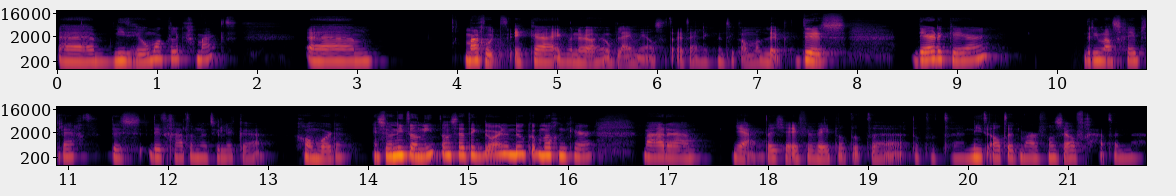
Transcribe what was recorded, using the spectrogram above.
Ehm, niet heel makkelijk gemaakt. Um, maar goed, ik, uh, ik ben er wel heel blij mee als het uiteindelijk natuurlijk allemaal lukt. Dus, derde keer, drie maal scheepsrecht. Dus dit gaat hem natuurlijk uh, gewoon worden. En zo niet dan niet, dan zet ik door en dan doe ik hem nog een keer. Maar uh, ja, dat je even weet dat het, dat het niet altijd maar vanzelf gaat. En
